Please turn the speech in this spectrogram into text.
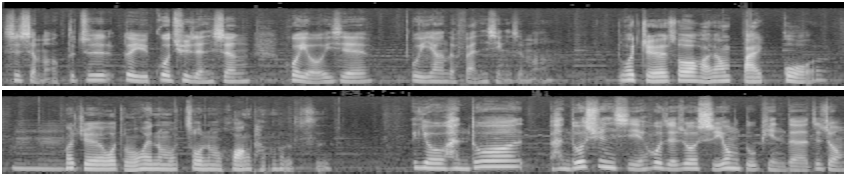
是什么？就是对于过去人生会有一些不一样的反省，是吗？会觉得说好像白过了，嗯，会觉得我怎么会那么做那么荒唐的事？有很多。很多讯息，或者说使用毒品的这种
